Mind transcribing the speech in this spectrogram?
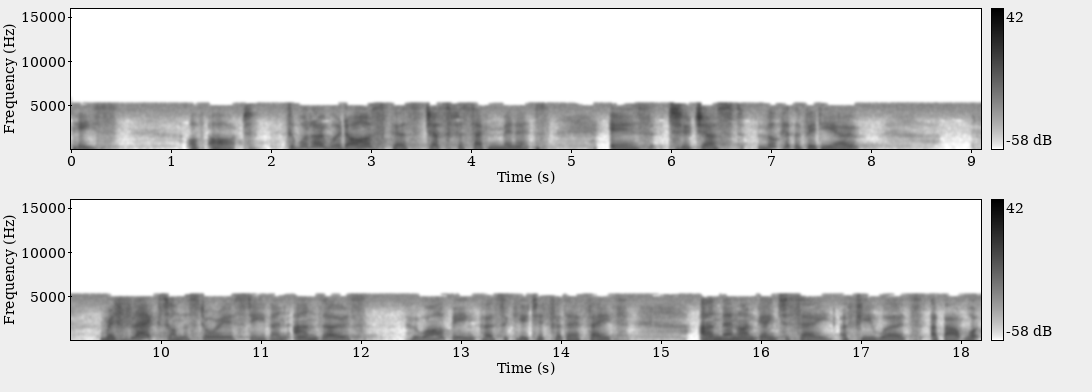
piece of art. So what I would ask us, just for seven minutes, is to just look at the video, reflect on the story of Stephen and those who are being persecuted for their faith, and then I'm going to say a few words about what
